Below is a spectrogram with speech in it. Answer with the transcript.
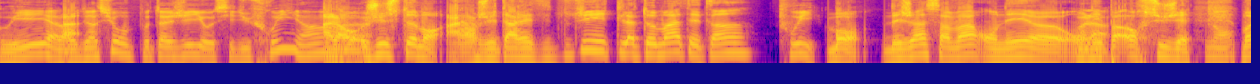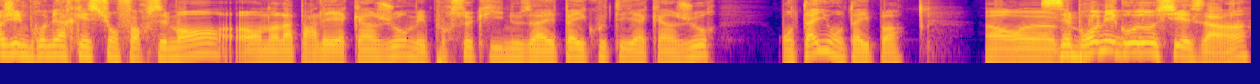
Oui, alors Ah. bien sûr, au potager, il y a aussi du fruit. Hein, Alors justement, alors je vais t'arrêter tout de suite. La tomate est un fruit. Bon, déjà ça va, on est euh, n'est Voilà. pas hors sujet. Non. Moi j'ai une première question forcément, on en a parlé il y a 15 jours, mais pour ceux qui nous avaient pas écouté il y a 15 jours, on taille ou on taille pas? Euh, C'est le premier gros dossier ça, hein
